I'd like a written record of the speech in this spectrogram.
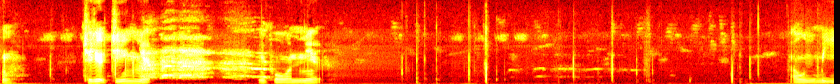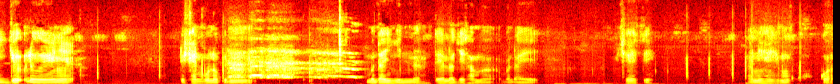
โอ้ใช่เยอะจริงเนี่ยไม่พอเนี่ย เอาอยู่มีอีกเยอะเลยเนี่ยเดี๋ยวชั้นบนเราเป็นบันไดหินนะ แต่เราจะทำบันไดใช่สิ อันนี้ให้มันก่อน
